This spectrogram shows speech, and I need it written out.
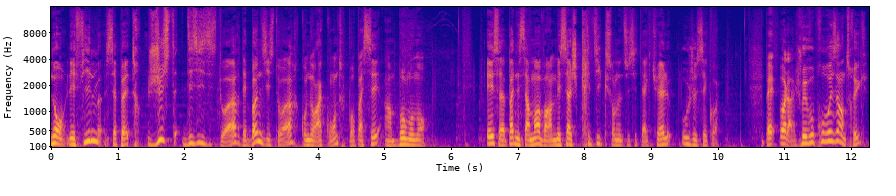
Non, les films, ça peut être juste des histoires, des bonnes histoires qu'on nous raconte pour passer un beau moment. Et ça va pas nécessairement avoir un message critique sur notre société actuelle ou je sais quoi. Ben voilà, je vais vous proposer un truc.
